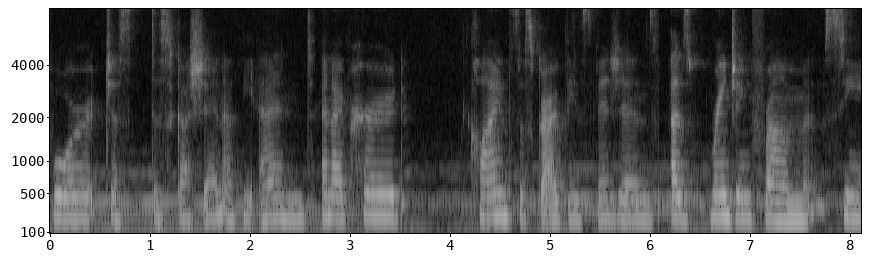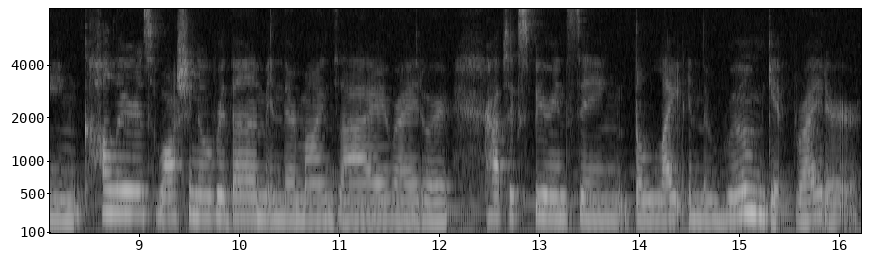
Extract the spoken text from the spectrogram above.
for just discussion at the end. And I've heard Clients describe these visions as ranging from seeing colors washing over them in their mind's eye, right? Or perhaps experiencing the light in the room get brighter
